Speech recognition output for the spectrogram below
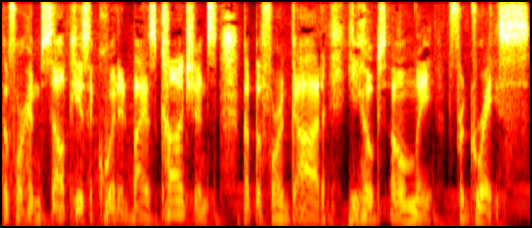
Before himself, he is acquitted by his conscience. But before God, he hopes only for grace.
